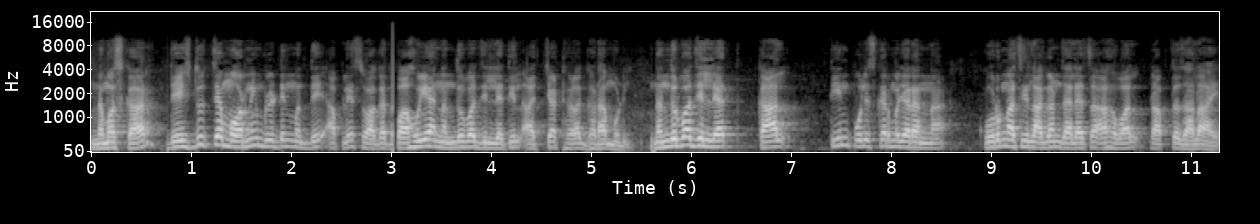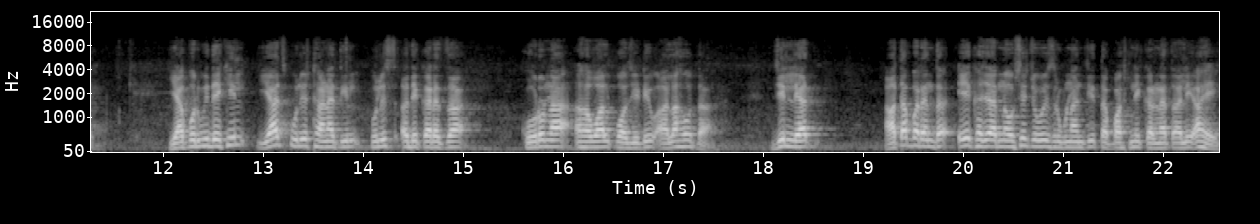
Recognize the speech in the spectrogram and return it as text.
नमस्कार. देशदूतच्या मॉर्निंग बुलेटिनमध्ये आपले स्वागत. पाहूया नंदुरबार जिल्ह्यातील आजच्या ठळक घडामोडी. नंदुरबार जिल्ह्यात काल तीन पोलीस कर्मचाऱ्यांना कोरोनाची लागण झाल्याचा अहवाल प्राप्त झाला आहे. यापूर्वी देखील याच पोलीस ठाण्यातील पोलीस अधिकाऱ्याचा कोरोना अहवाल पॉझिटिव्ह आला होता. जिल्ह्यात आतापर्यंत एक हजार नऊशे चोवीस रुग्णांची तपासणी करण्यात आली आहे.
